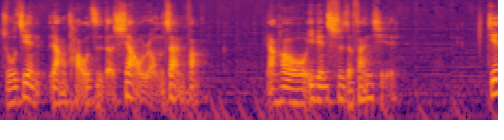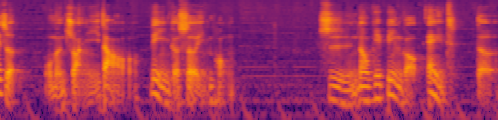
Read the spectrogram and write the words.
逐渐让桃子的笑容绽放，然后一边吃着番茄。接着，我们转移到另一个摄影棚，是 Nogi Bingo Eight。的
